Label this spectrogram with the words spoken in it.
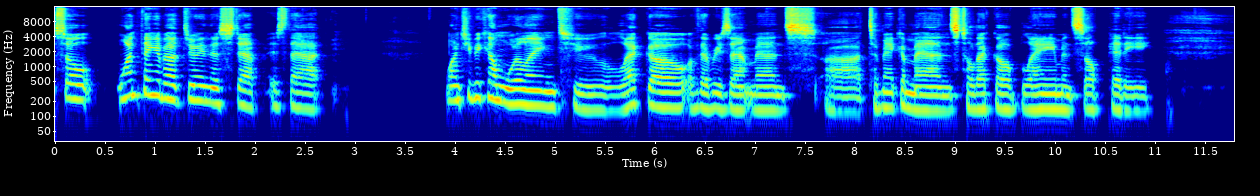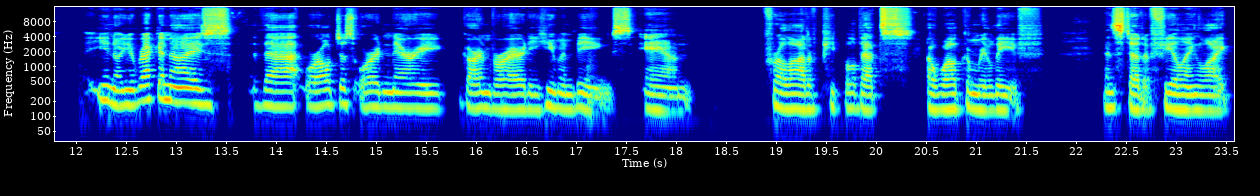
So, one thing about doing this step is that once you become willing to let go of the resentments, uh, to make amends, to let go of blame and self pity, you know, you recognize that we're all just ordinary garden variety human beings. And for a lot of people, that's a welcome relief instead of feeling like,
